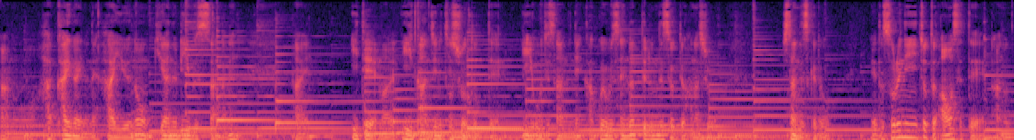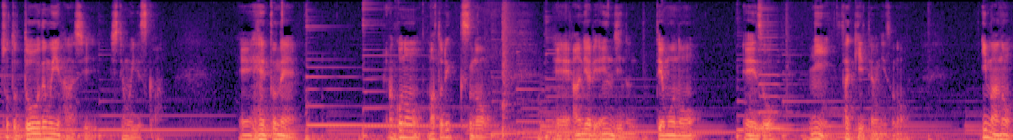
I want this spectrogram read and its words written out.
あの海外のね俳優のキアヌ・リーブスさんがね、はい、いて、まあ、いい感じに年を取っていいおじさんにねかっこいいおじさんになってるんですよっていう話をしたんですけど、えー、とそれにちょっと合わせてあのちょっとどうでもいい話してもいいですか？えっ、ー、とねこのマトリックスの、えー、アンリアルエンジンのデモの映像にさっき言ったようにその今の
